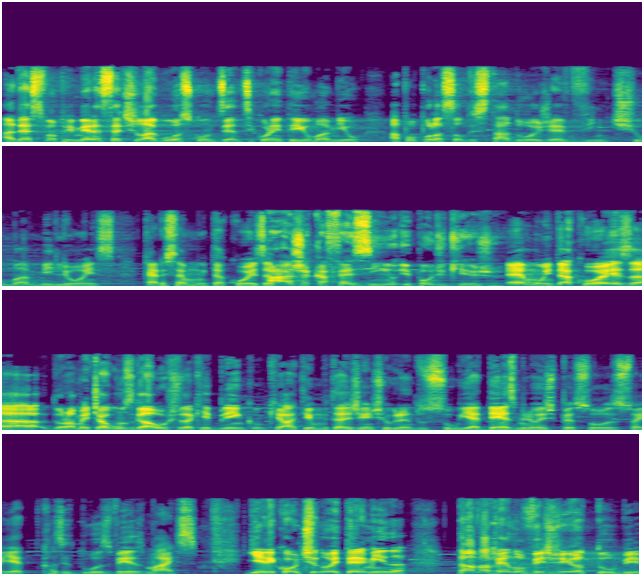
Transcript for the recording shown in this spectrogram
A décima primeira é Sete Lagoas, com 241 mil. A população do estado hoje é 21 milhões. Cara, isso é muita coisa. Haja cafezinho e pão de queijo. É muita coisa. Normalmente alguns gaúchos aqui brincam que ó, tem muita gente no Rio Grande do Sul e é 10 milhões de pessoas. Isso aí é quase duas vezes mais. E ele continua e termina. Tava vendo um vídeo no YouTube.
